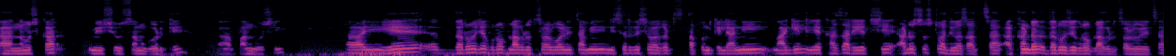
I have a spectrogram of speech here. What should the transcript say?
अ, नमस्कार मी शिवसाम घोडके अ, पानभोशी. अ, हे दररोज एक रोप लागवड चळवळीत आम्ही निसर्ग सेवा गट स्थापन केले आणि मागील एक हजार एकशे अडुसष्टवा दिवस आजचा अखंड दररोज एक रोप लागवड चळवळीचा.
